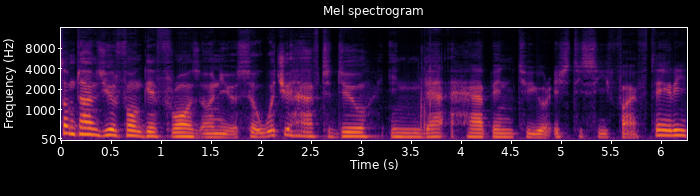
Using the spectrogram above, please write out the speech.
Sometimes your phone get froze on you. So what you have to do in that happen to your HTC 530.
